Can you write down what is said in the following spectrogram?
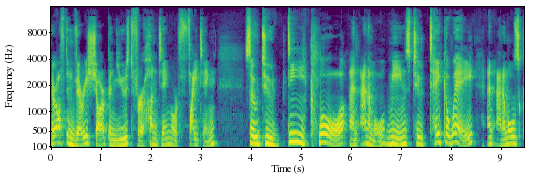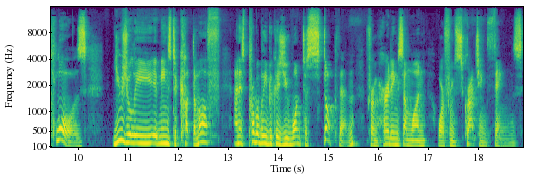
They're often very sharp and used for hunting or fighting. So to declaw an animal means to take away an animal's claws. Usually it means to cut them off, and it's probably because you want to stop them from hurting someone or from scratching things.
